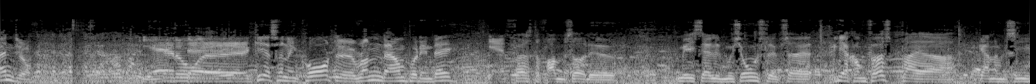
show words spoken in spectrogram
vandt jo. Ja, Kan du da- øh, give sådan en kort øh, rundown på din dag? Ja, først og fremmest så er det jo mest af lidt motionsløb, så jeg kom først, plejer jeg gerne at sige,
